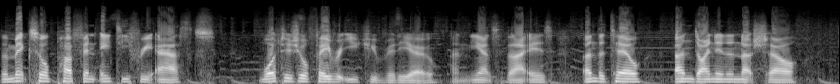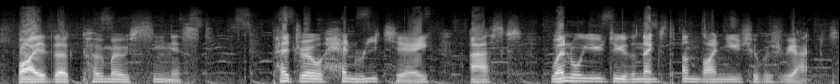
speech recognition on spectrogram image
The Mixel Puffin 83 asks, "What is your favorite YouTube video?" And the answer to that is Undertale, Undyne in a Nutshell, by the Como Scenist. Pedro Henrique asks, "When will you do the next Undyne YouTubers React?"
